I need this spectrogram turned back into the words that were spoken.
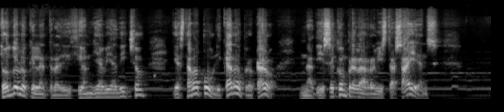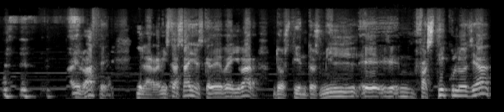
todo lo que la tradición ya había dicho ya estaba publicado, pero claro, nadie se compra la revista Science. Ahí lo hace. Y la revista Science, que debe llevar 200.000 eh, fascículos ya,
